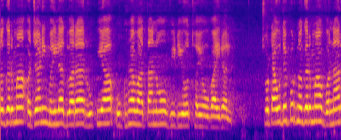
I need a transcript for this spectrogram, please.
નગરમાં અજાણી મહિલા દ્વારા રૂપિયા ઉઘરાવાતાનો વીડિયો થયો વાયરલ. છોટાઉદેપુર નગરમાં વનાર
